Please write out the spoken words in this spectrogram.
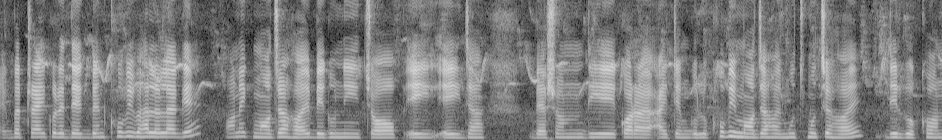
একবার ট্রাই করে দেখবেন, খুবই ভালো লাগে, অনেক মজা হয়, বেগুনি, চপ, এই এই যা বেসন দিয়ে করা আইটেমগুলো খুবই মজা হয়, মুচমুচে হয়। দীর্ঘক্ষণ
